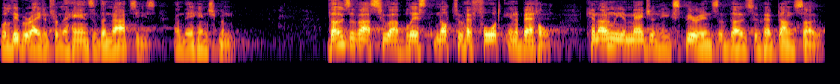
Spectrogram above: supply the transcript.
were liberated from the hands of the Nazis and their henchmen. Those of us who are blessed not to have fought in a battle can only imagine the experience of those who have done so.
